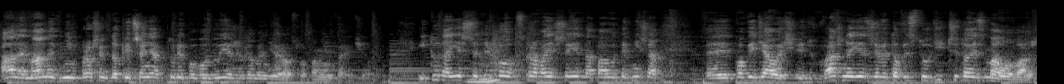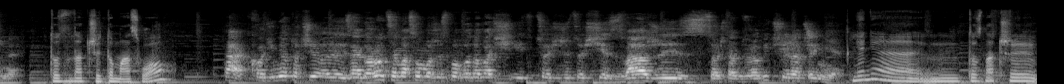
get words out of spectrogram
ale mamy w nim proszek do pieczenia, który powoduje, że to będzie rosło, pamiętajcie o tym. I tutaj jeszcze tylko sprawa jeszcze jedna, Paweł, techniczna. E, powiedziałeś, ważne jest, żeby to wystudzić, czy to jest mało ważne? To znaczy to masło, Tak, chodzi mi o to, czy e, za gorące masło może spowodować coś, że coś się zważy, coś tam zrobić, czy raczej nie? Nie, nie, y, to znaczy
